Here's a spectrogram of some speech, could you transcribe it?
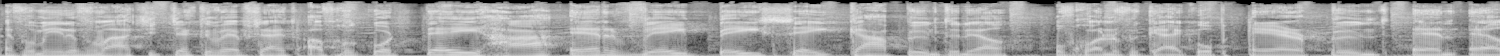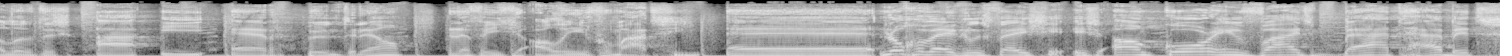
En voor meer informatie check de website afgekort thrwbck.nl of gewoon even kijken op air.nl. Dat is A-I-R.nl. En daar vind je alle informatie. Eh, nog een wekelijks feestje is Encore Invites Bad Habits.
